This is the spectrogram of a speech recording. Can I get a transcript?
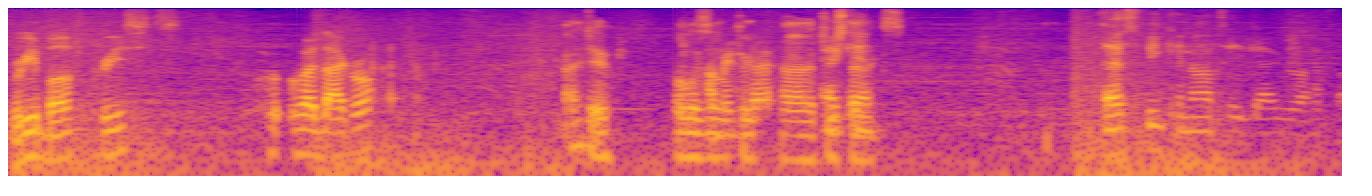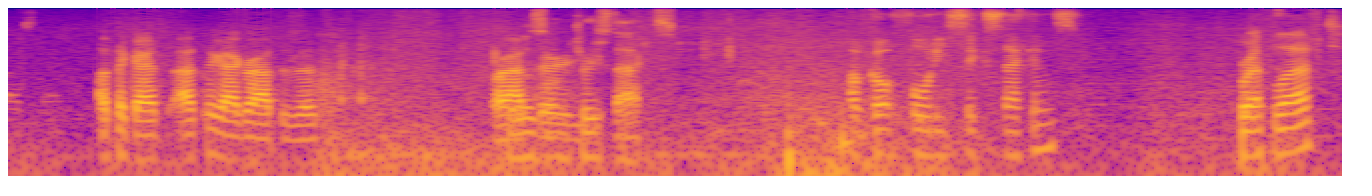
Rebuff priests. Who, who has aggro? I do. Elizalon many three, stacks? uh, I two can- stacks. SB cannot take aggro. I have five stacks. I'll take I'll take aggro after this. Or after. Elizalon three stacks. I've got 46 seconds. Breath left.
